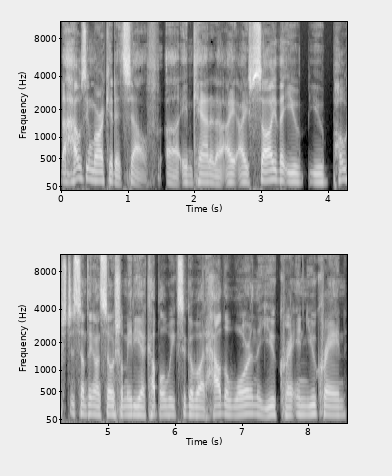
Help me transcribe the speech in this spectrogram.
the housing market itself uh, in Canada. I, I, saw that you you posted something on social media a couple of weeks ago about how the war in the Ukraine in Ukraine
